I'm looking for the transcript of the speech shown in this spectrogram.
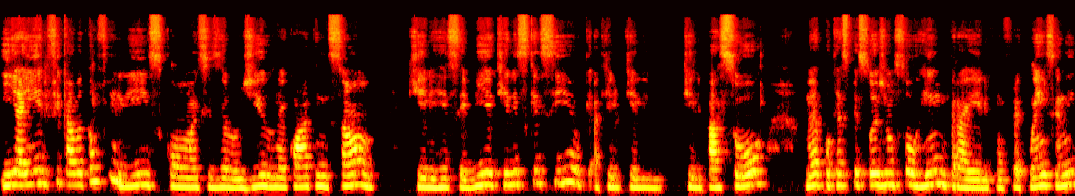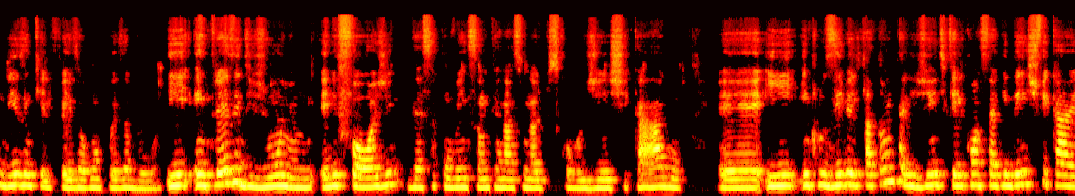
E aí ele ficava tão feliz com esses elogios, né, com a atenção que ele recebia, que ele esquecia aquilo que ele, que ele passou né? Porque as pessoas não sorriem para ele com frequência, nem dizem que ele fez alguma coisa boa. E em 13 de junho, ele foge dessa Convenção Internacional de Psicologia em Chicago, é, e inclusive ele está tão inteligente que ele consegue identificar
